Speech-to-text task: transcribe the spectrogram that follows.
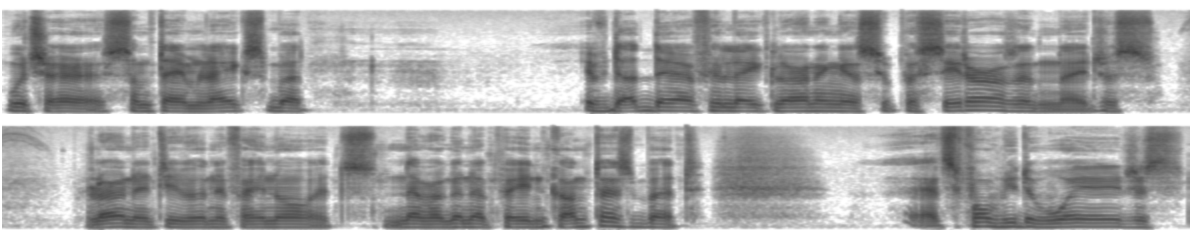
which I sometimes likes. But if that day I feel like learning a super cedar, then I just learn it, even if I know it's never gonna pay in contest. But that's probably the way. Just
